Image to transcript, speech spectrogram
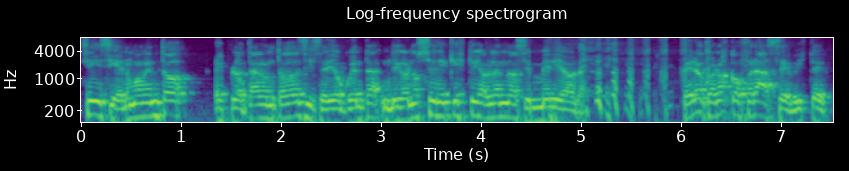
Sí, sí, en un momento explotaron todos y se dio cuenta. Digo, no sé de qué estoy hablando hace media hora. Pero conozco frases, ¿viste?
